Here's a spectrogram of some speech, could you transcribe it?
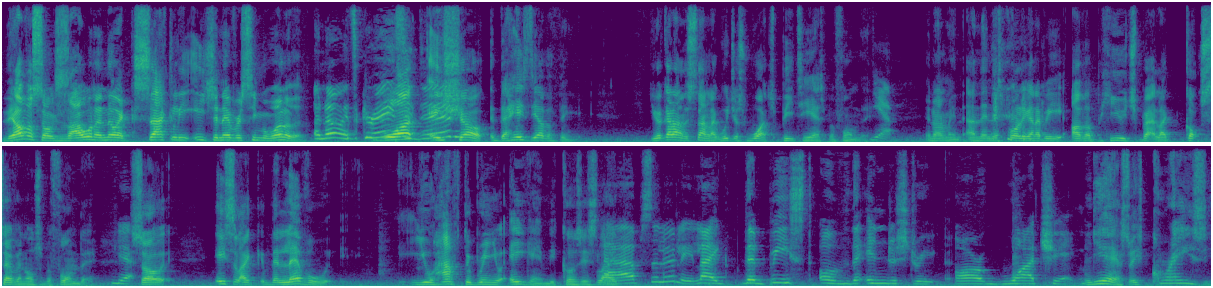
the other songs is I want to know exactly each and every single one of them. I know it's crazy, what dude. a show! The- Here's the other thing. You gotta understand, like we just watched BTS perform there. Yeah. You know what I mean? And then there's probably gonna be other huge, like Got Seven also performed there. Yeah. So it's like the level. You have to bring your A game because it's like Absolutely. Like the beast of the industry are watching. Yeah, so it's crazy.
